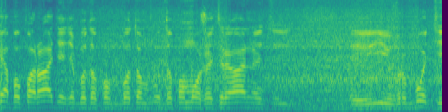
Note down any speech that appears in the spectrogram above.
Я або порадять, або допом- допоможуть реально і, в роботі.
